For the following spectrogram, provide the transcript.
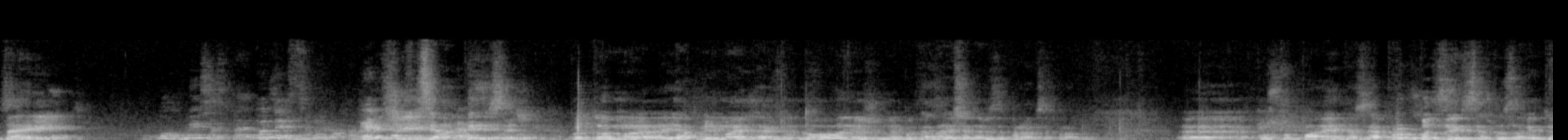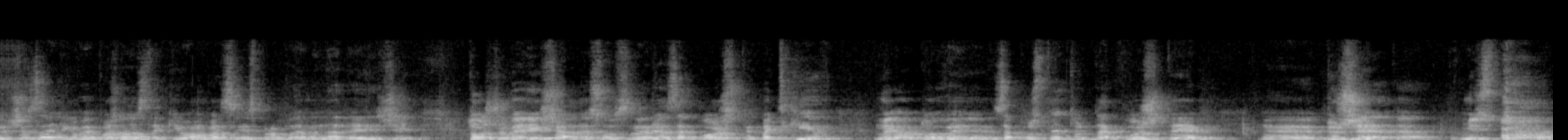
За рік. Ну, місяць, ну, десь. Е, 60 тисяч. Потім, е, я розумію, так Людмила що мені показує, що я не розібрався, правда. Е, Поступає така пропозиція до завідувача садика, ви, пожалуйста, які вам у вас є проблеми, треба рішити. То, що ви рішали, собственно говоря, за кошти батьків, ми готові запустити туди кошти е, бюджету міського.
